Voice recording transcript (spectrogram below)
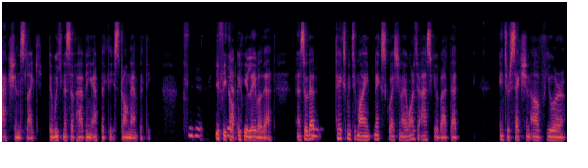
actions like the weakness of having empathy strong empathy mm-hmm. if we call, yeah. if we label that and so that mm-hmm takes me to my next question. I wanted to ask you about that intersection of your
